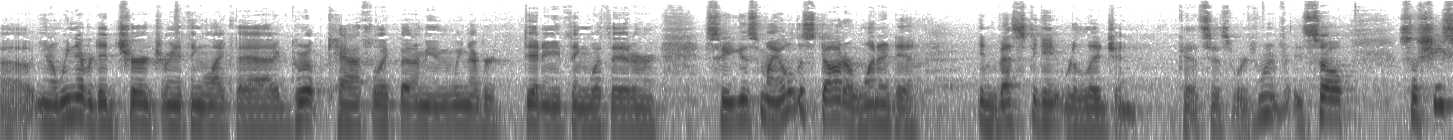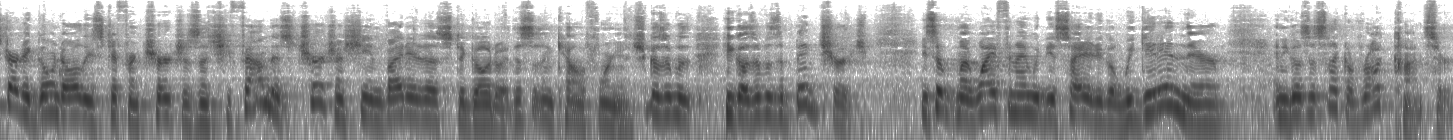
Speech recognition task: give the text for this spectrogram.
uh, you know, we never did church or anything like that. I grew up Catholic, but I mean, we never did anything with it. Or so he goes, my oldest daughter wanted to investigate religion. That's his words. So." So she started going to all these different churches, and she found this church, and she invited us to go to it. This is in California. She goes, it was, he goes, it was a big church. He said, my wife and I, we decided to go. We get in there, and he goes, it's like a rock concert.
